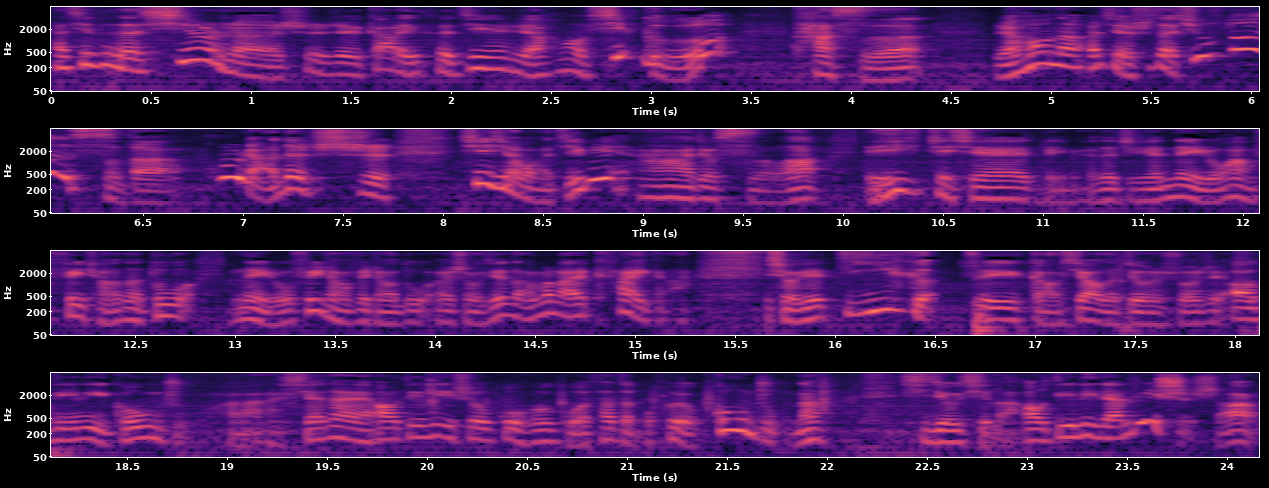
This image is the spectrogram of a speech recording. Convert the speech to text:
他现在的姓呢是这嘎里特金，然后辛格，他死。然后呢？而且是在休斯顿死的，忽然的是心血管疾病啊，就死了。诶，这些里面的这些内容啊，非常的多，内容非常非常多。啊，首先咱们来看一看啊，首先第一个最搞笑的就是说这奥地利公主啊，现在奥地利是个共和国，她怎么会有公主呢？细究起了，奥地利在历史上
